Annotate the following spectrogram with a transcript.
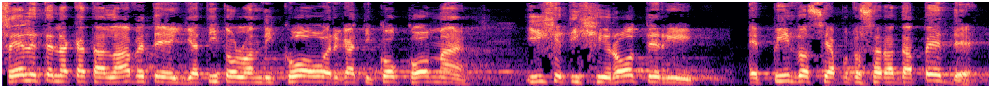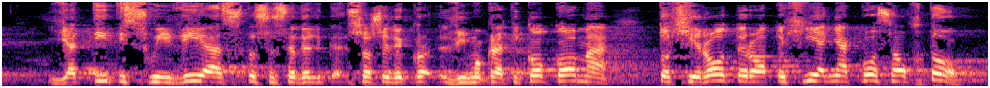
Θέλετε να καταλάβετε γιατί το Ολλανδικό Εργατικό Κόμμα είχε τη χειρότερη επίδοση από το 45. Γιατί της Σουηδίας το Σοσιαλδη- Σοσιαλδημοκρατικό Κόμμα το χειρότερο από το 1908.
